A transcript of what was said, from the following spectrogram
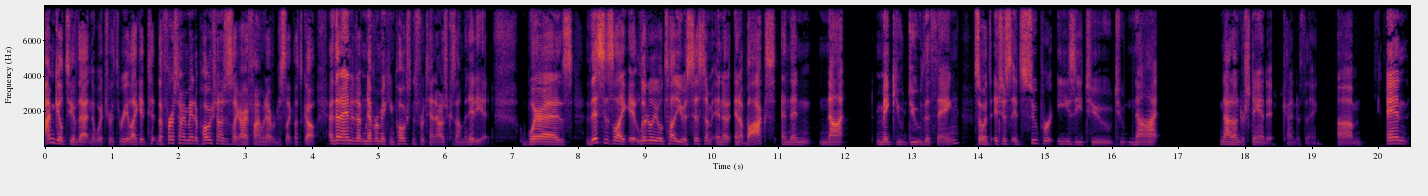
I'm guilty of that in The Witcher Three. Like it, the first time I made a potion, I was just like, all right, fine, whatever, just like let's go. And then I ended up never making potions for ten hours because I'm an idiot. Whereas this is like it literally will tell you a system in a in a box and then not make you do the thing. So it's it's just it's super easy to to not not understand it kind of thing. Um and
